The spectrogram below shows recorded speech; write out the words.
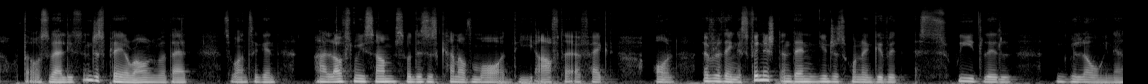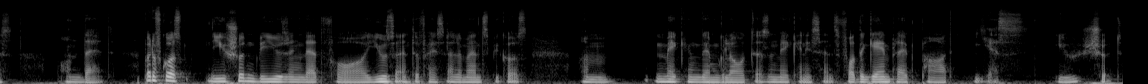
uh, with those values and just play around with that. So once again i loves me some. So this is kind of more the after effect on. Everything is finished and then you just want to give it a sweet little glowiness on that. But of course you shouldn't be using that for user interface elements because um, making them glow doesn't make any sense. For the gameplay part yes you should.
